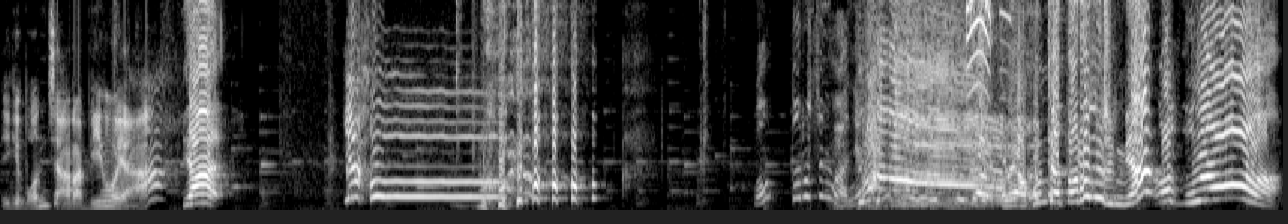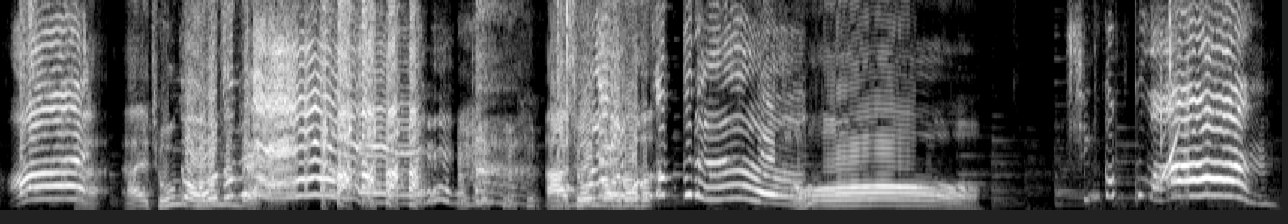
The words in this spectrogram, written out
이게 뭔지 알아 미호야? 야 야호! 어? 떨어진 거 아니야? 야, 뭐야 혼자 떨어져 죽냐? 아 뭐야 아 아, 아 좋은 거 얻었는데. 아 좋은 거 얻어서. 들 오. 싱겁구만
